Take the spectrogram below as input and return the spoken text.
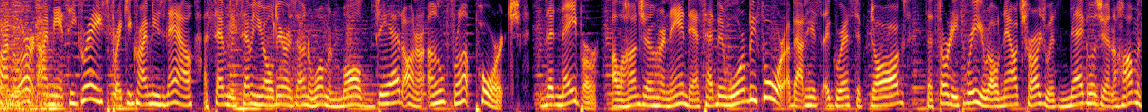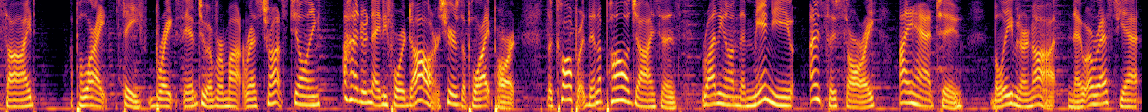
Crime Alert. I'm Nancy Grace. Breaking crime news now. A 77 year old Arizona woman mauled dead on her own front porch. The neighbor, Alejandro Hernandez, had been warned before about his aggressive dogs. The 33 year old now charged with negligent homicide. A polite thief breaks into a Vermont restaurant stealing $184. Here's the polite part. The culprit then apologizes, writing on the menu, I'm so sorry, I had to. Believe it or not, no arrest yet.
